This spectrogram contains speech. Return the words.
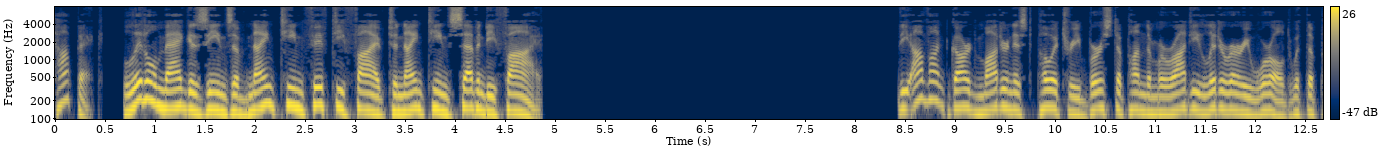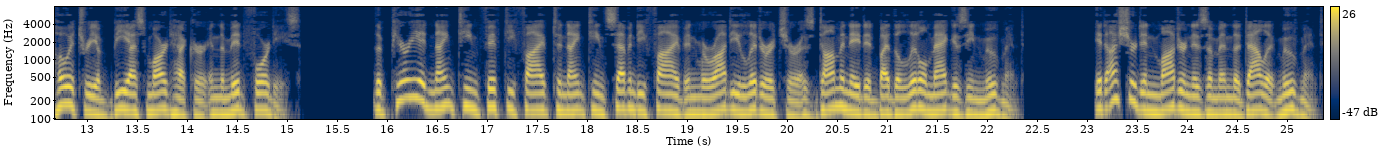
Topic: Little magazines of 1955 to 1975. The avant-garde modernist poetry burst upon the Marathi literary world with the poetry of B. S. Mardhekar in the mid-40s. The period 1955 to 1975 in Marathi literature is dominated by the Little Magazine movement. It ushered in modernism and the Dalit movement.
